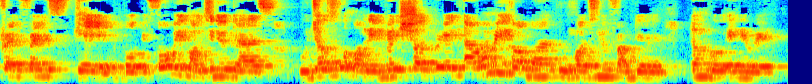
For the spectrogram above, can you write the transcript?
preference game, but before we continue that, we'll just go on a very short break, and when we come back, we'll continue from there. Don't go anywhere.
